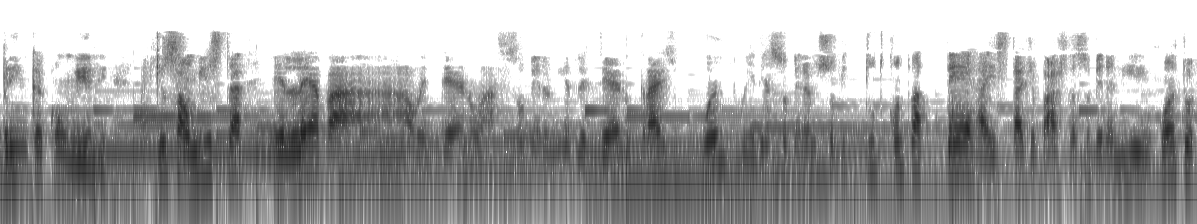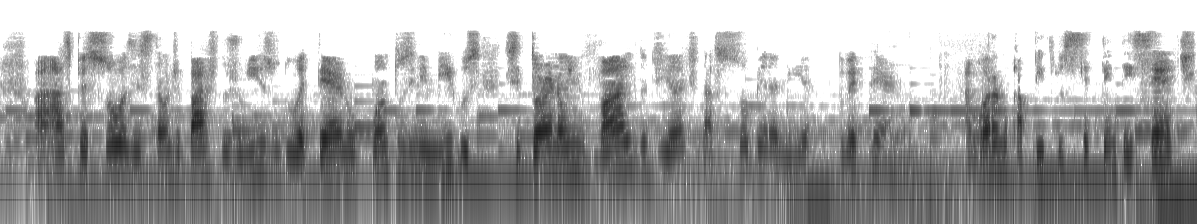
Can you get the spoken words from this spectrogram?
brinca com ele. Aqui o salmista eleva eterno, a soberania do eterno, traz o quanto ele é soberano sobre tudo, quanto a terra está debaixo da soberania, enquanto as pessoas estão debaixo do juízo do eterno, quanto os inimigos se tornam inválidos diante da soberania do eterno. Agora no capítulo 77,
